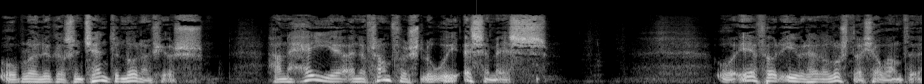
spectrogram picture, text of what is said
og blei lykka som kjente Norranfjørs. Han heie en framførslo i SMS. Og jeg før iver her lusta sjavante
